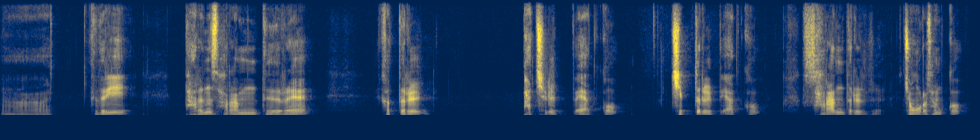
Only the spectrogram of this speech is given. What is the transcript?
어, 그들이 다른 사람들의 것들을 밭을 빼앗고 집들을 빼앗고 사람들을 종으로 삼고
